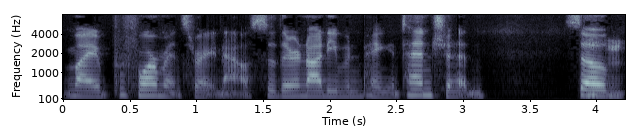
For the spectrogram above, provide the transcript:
my performance right now, so they're not even paying attention. So Mhm.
